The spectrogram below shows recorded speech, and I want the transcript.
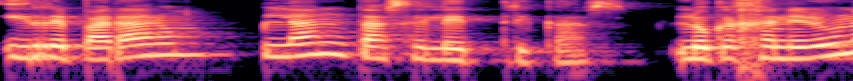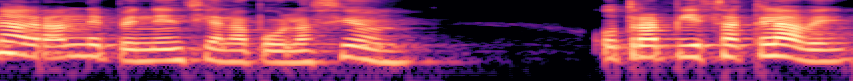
y repararon plantas eléctricas, lo que generó una gran dependencia a la población. Otra pieza clave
